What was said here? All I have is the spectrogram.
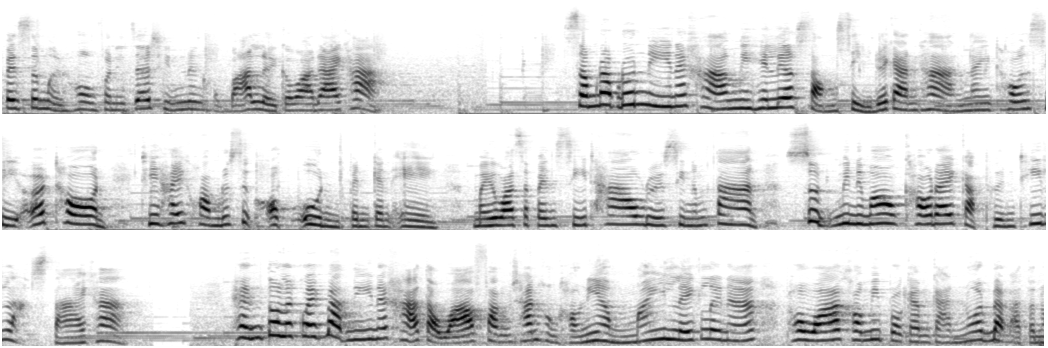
เป็นเสมือนโฮมเฟอร์นิเจอร์ชิ้นหนึ่งของบ้านเลยก็ว่าได้ค่ะ สำหรับรุ่นนี้นะคะมีให้เลือก 2 สีด้วยกันค่ะ ในโทนสี Earth Tone ที่ให้ความรู้สึกอบอุ่นเป็นกันเอง ไม่ว่าจะเป็นสีเทาหรือสีน้ำตาล สุดมินิมอลเข้าได้กับพื้นที่หลากสไตล์ค่ะเห็นตัวเล็กๆ แบบนี้นะคะ แต่ว่าฟังก์ชันของเขาเนี่ยไม่เล็กเลยนะ เพราะว่าเขามีโปรแกรมการนวดแบบอัตโน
